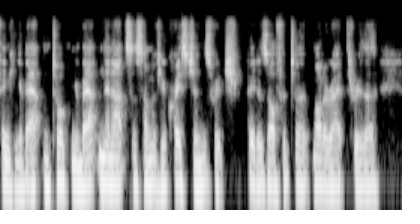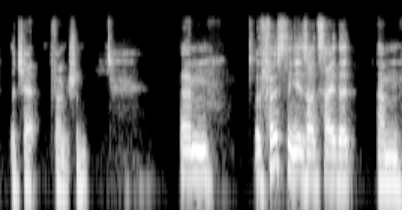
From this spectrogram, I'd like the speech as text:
thinking about and talking about, and then answer some of your questions, which Peter's offered to moderate through the, the chat function. Um, the first thing is I'd say that um,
